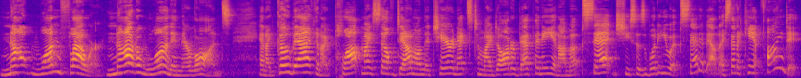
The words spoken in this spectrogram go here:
Not one flower, not a one in their lawns. And I go back and I plop myself down on the chair next to my daughter Bethany and I'm upset. She says, what are you upset about? I said, I can't find it.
